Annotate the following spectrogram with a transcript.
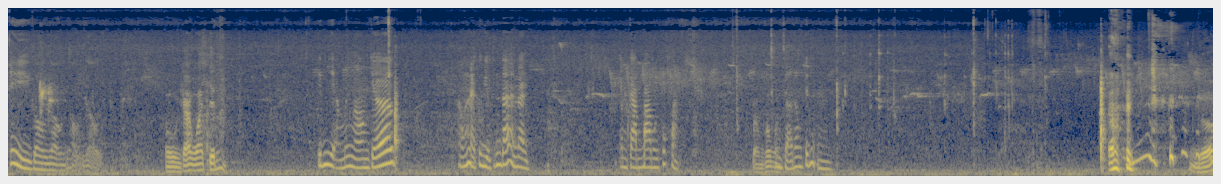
Ý, rồi rồi rồi rồi. Ôi cá quá chín. Chín vàng mới ngon chứ. Không cái này tôi vừa chín tới anh đây em cam 30 phút mà bằng phút em sợ nó không chín. Ừ. được.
